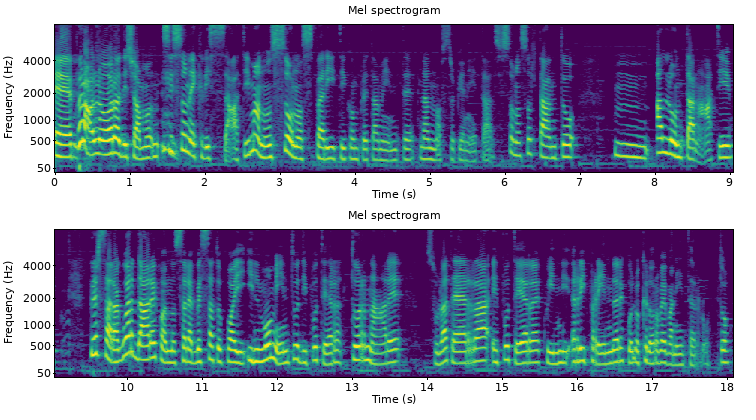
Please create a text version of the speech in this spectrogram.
Eh, però loro, diciamo, si sono eclissati, ma non sono spariti completamente dal nostro pianeta, si sono soltanto mh, allontanati per stare a guardare quando sarebbe stato poi il momento di poter tornare sulla Terra e poter quindi riprendere quello che loro avevano interrotto.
